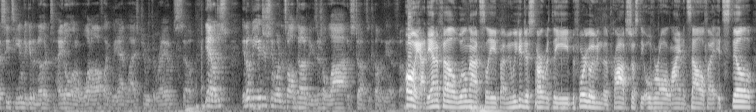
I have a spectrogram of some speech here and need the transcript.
NFC team to get another title on a one-off like we had last year with the Rams. So yeah, it'll just it'll be interesting when it's all done because there's a lot of stuff to come in the NFL. Oh yeah, the NFL will not sleep. I mean, we can just start with the before we go even to the props, just the overall line itself. I- It's still,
